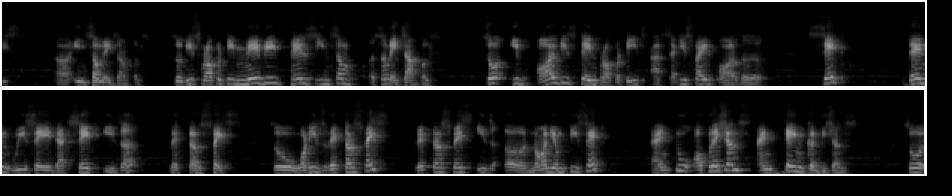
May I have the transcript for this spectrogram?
this uh, in some examples. So this property maybe fails in some, uh, some examples. So if all these 10 properties are satisfied for the set, then we say that set is a vector space. So what is vector space? Vector space is a non-empty set and two operations and 10 conditions. So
